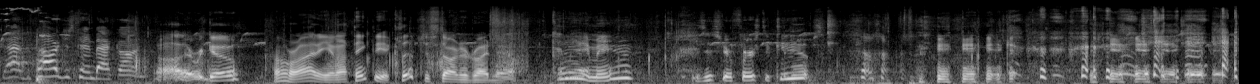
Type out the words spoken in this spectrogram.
Dad, the power just came back on. Oh, there we go. Alrighty, and I think the eclipse has started right now. Hey, man. Is this your first eclipse?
